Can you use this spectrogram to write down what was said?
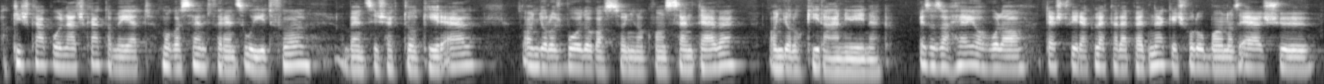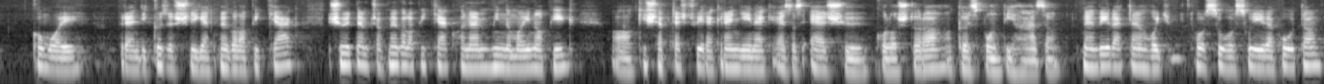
A kis kápolnácskát, amelyet maga Szent Ferenc újít föl, a bencésektől kér el, az angyalos boldogasszonynak van szentelve, angyalok királynőjének. Ez az a hely, ahol a testvérek letelepednek, és valóban az első komoly rendi közösséget megalapítják, sőt nem csak megalapítják, hanem mind a mai napig a kisebb testvérek rendjének ez az első kolostora, a központi háza. Nem véletlen, hogy hosszú-hosszú évek óta,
